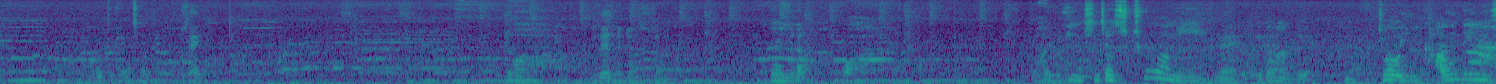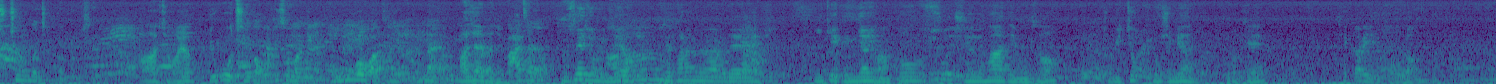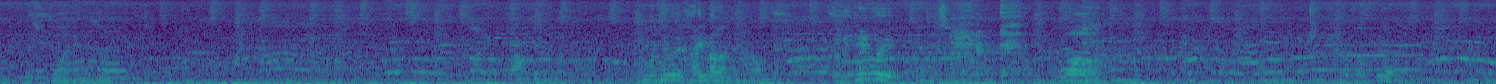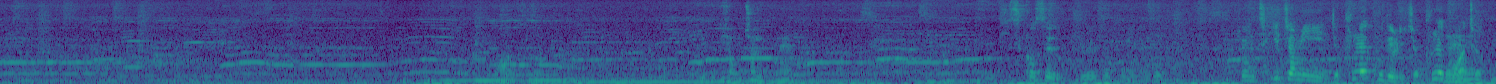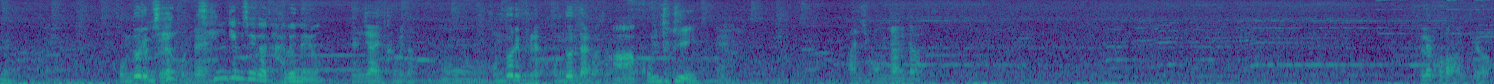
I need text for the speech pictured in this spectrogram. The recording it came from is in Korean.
이것도 괜찮네 구색 와, 구색 전용 수초입니다. 야 이거 와, 와 여긴 진짜 수초왕이 네. 대단한데. 저이 가운데 있는 수초 한번 잠깐 보세요. 아 저거요? 이거 제가 어디서 많이 본 거 같은데 맞나요? 맞아요 맞아요 맞아요? 구세종인데요 아. 구세 파란면하는데 인기 굉장히 많고 수중화 되면서 저 위쪽 보시면 이렇게 색깔이 이렇게 올라옵니다 그래서 수중화 되면서 아, 이거 가운데. 한번 해보게 가림막았는데 상관없네 여기 치면 우와 와 엄청 이쁘네요 discus류도 보이는데 좀 특이점이 이제 pleco들 있죠. pleco 맞죠? 네. 곰돌이 좀 생- pleco인데 생김새가 다르네요. 굉장히 큽니다 어. 곰돌이 pleco 곰돌이 닮아서 아 곰돌이. 네. 안시 공장이다 pleco가 많고요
